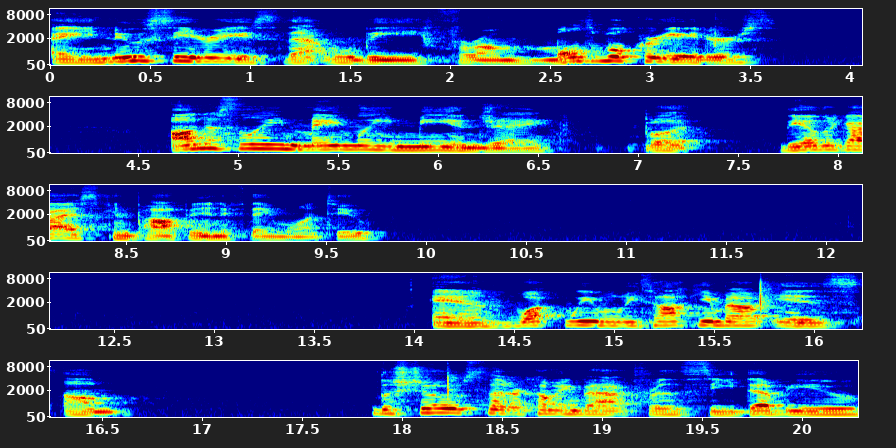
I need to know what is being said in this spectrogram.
A new series that will be from multiple creators. Honestly, mainly me and Jay, but the other guys can pop in if they want to. And what we will be talking about is um, the shows that are coming back for the CW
